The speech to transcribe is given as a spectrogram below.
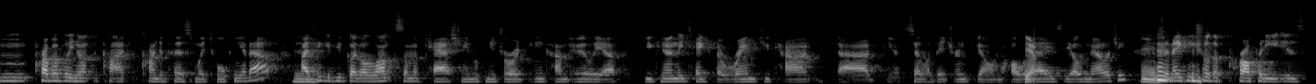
mm, probably not the ki- kind of person we're talking about. I think if you've got a lump sum of cash and you're looking to draw an income earlier, you can only take the rent. You can't, uh, you know, sell a bedroom to go on a holiday. Is the old analogy. So making sure the property is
